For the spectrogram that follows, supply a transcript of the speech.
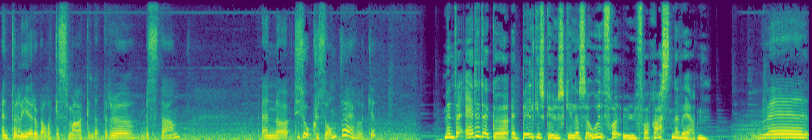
en te leren welke smaken dat er uh, bestaan. En uh, het is ook gezond eigenlijk. Hè? Men hvad er det, der gør, at belgisk øl skiller sig fra øl fra resten af? Wij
